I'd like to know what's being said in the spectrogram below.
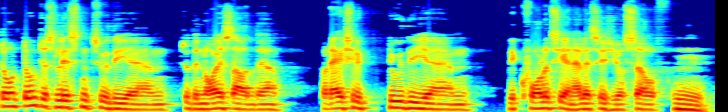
don't don't just listen to the um, to the noise out there, but actually do the um, the quality analysis yourself. Mm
